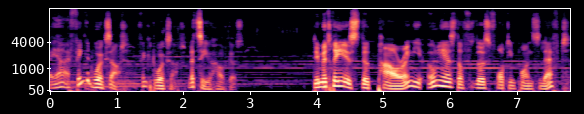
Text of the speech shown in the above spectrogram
yeah, I think it works out. I think it works out. Let's see how it goes. Dimitri is still powering. He only has the, those 14 points left.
